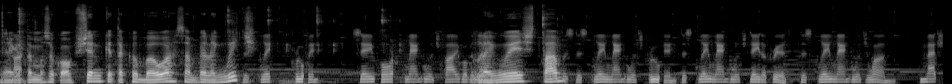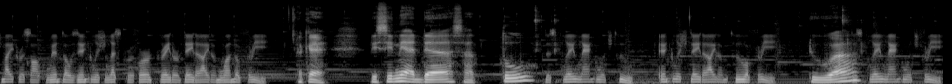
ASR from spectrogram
Ya, kita masuk ke option, kita ke bawah sampai language, language 5 of 11. language tab. Office display language grouping. Display language data grid. Display language 1. Match Microsoft Windows English less preferred greater data item 1 of 3. Oke, di sini ada satu Display language 2. English data item 2 of 3. dua. Display language 3.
